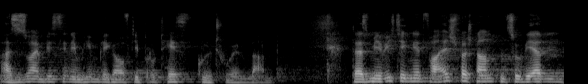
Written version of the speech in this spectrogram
also so ein bisschen im Hinblick auf die Protestkultur im Land. Da ist mir wichtig, nicht falsch verstanden zu werden.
